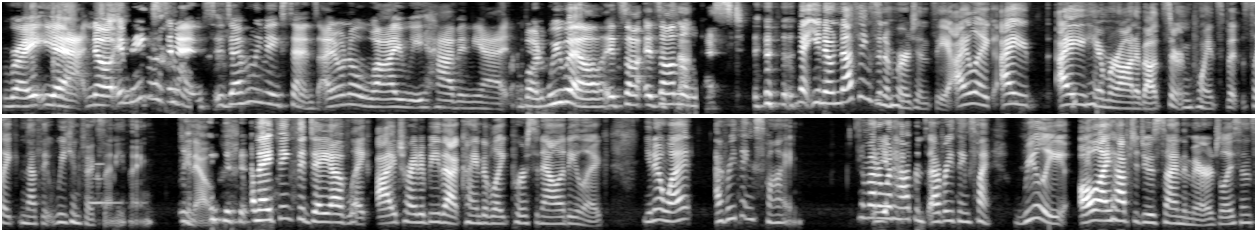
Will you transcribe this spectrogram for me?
right? Yeah. No, it makes sense. It definitely makes sense. I don't know why we haven't yet, but we will. It's on it's on the list. You know, nothing's an emergency. I like I I hammer on about certain points, but it's like nothing we can fix anything, you know. and I think the day of like I try to be that kind of like personality like, you know what? Everything's fine. No matter what happens, everything's fine. Really, all I have to do is sign the marriage license.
